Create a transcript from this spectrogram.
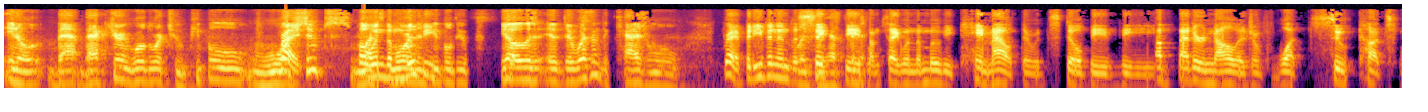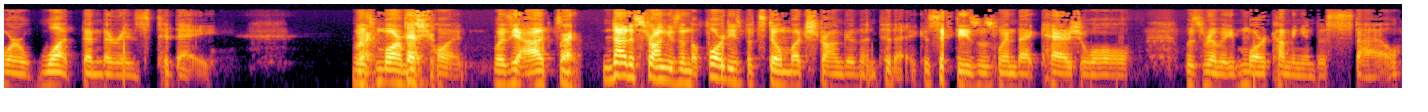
you know, back back during World War II, people wore Right. suits But much when the more movie- than people do. You know, it was, it, there wasn't the casual. Right, but even in the Like we have 60s. I'm saying when the movie came out, there would still be the a better knowledge of what suit cuts were what than there is today. Was Right, more my true. point. Was yeah, it's Right. not as strong as in the 40s, but still much stronger than today. Because 60s was when that casual was really more coming into style.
